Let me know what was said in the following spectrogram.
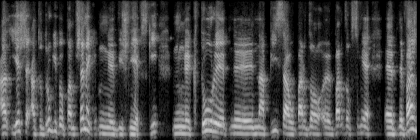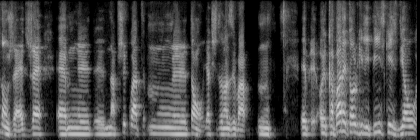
A jeszcze, a tu drugi był pan Przemek Wiszniewski, który napisał bardzo, bardzo w sumie e, ważną rzecz, że e, na przykład mm, tą, jak się to nazywa, mm, e, kabaret Olgi Lipińskiej zdjął,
